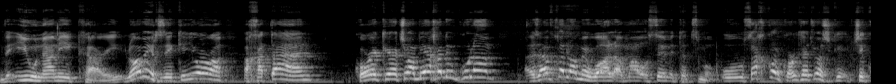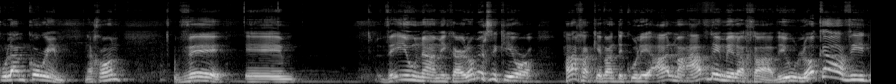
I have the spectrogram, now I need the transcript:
ואי הוא נמי קרי לא מחזיק כיורא החתן קורא קריאת שמע ביחד עם כולם אז אף אחד לא אומר וואלה מה הוא עושה את עצמו הוא סך הכל קורא קריאת שמע שכ- שכולם קוראים נכון? ו... אה, ואי הוא נמי קרא לא מחזיק כיורא. הכא כיוון דכולי עלמא עבדי מלאכה והוא לא כעביד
